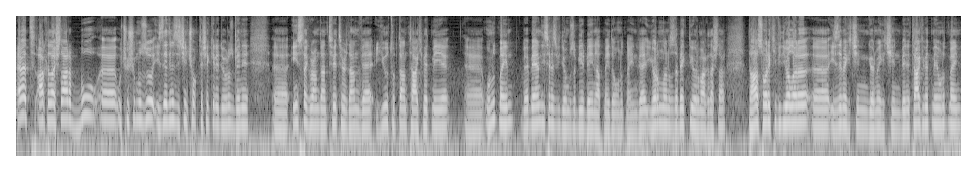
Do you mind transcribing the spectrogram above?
Evet arkadaşlar bu e, uçuşumuzu izlediğiniz için çok teşekkür ediyoruz. Beni e, Instagram'dan, Twitter'dan ve YouTube'dan takip etmeyi e, unutmayın. Ve beğendiyseniz videomuzu bir beğeni atmayı da unutmayın. Ve yorumlarınızı da bekliyorum arkadaşlar. Daha sonraki videoları e, izlemek için, görmek için beni takip etmeyi unutmayın.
